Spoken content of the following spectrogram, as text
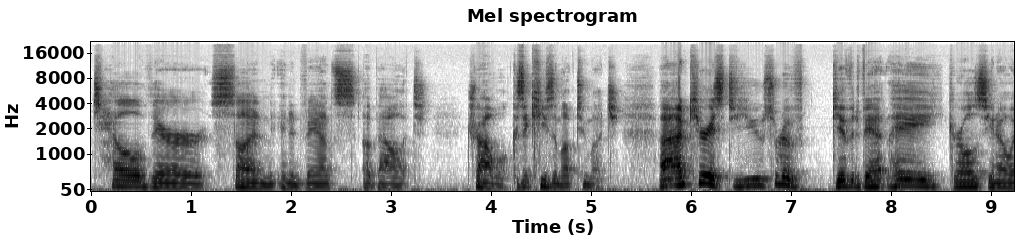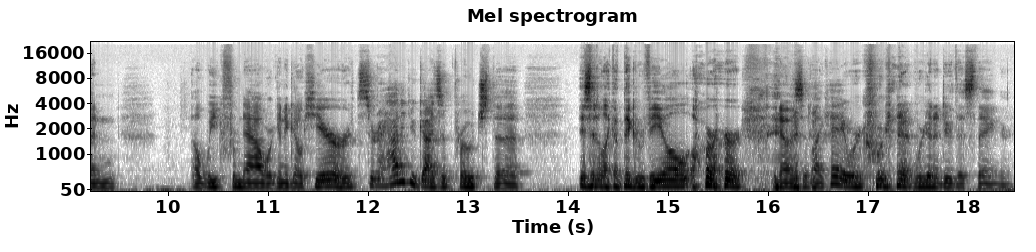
tell their son in advance about travel because it keys them up too much. Uh, I'm curious, do you sort of give advance, hey, girls, you know, in a week from now, we're going to go here? Or sort of how did you guys approach the, is it like a big reveal or, you know, is it like, hey, we're, we're going to, we're to do this thing? Or,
